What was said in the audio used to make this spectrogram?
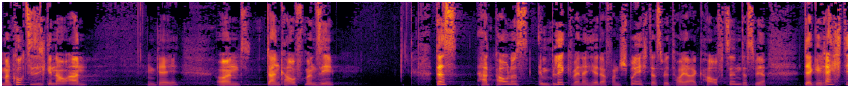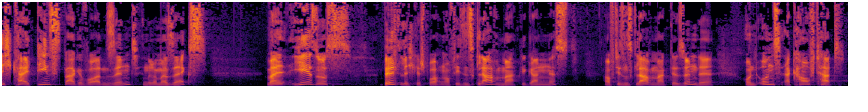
man guckt sie sich genau an. Okay? Und dann kauft man sie. Das hat Paulus im Blick, wenn er hier davon spricht, dass wir teuer erkauft sind, dass wir der Gerechtigkeit dienstbar geworden sind in Römer 6, weil Jesus, bildlich gesprochen, auf diesen Sklavenmarkt gegangen ist, auf diesen Sklavenmarkt der Sünde und uns erkauft hat.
